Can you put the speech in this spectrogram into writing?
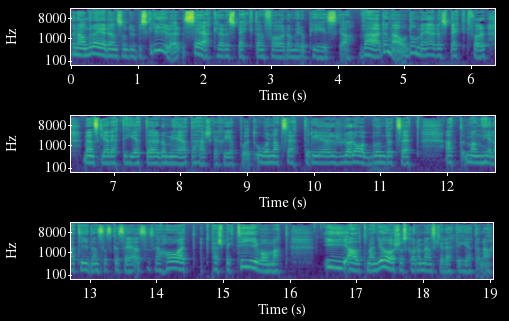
Den andra är den som du beskriver, säkra respekten för de europeiska värdena. Och de är respekt för mänskliga rättigheter, de är att det här ska ske på ett ordnat sätt, lagbundet sätt. Att man hela tiden så ska, säga, så ska ha ett, ett perspektiv om att i allt man gör så ska de mänskliga rättigheterna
